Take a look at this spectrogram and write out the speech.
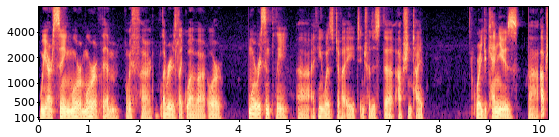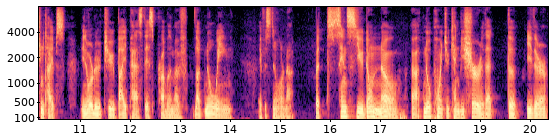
we are seeing more and more of them with uh, libraries like Guava, or more recently, uh, I think it was Java 8 introduced the option type, where you can use uh, option types in order to bypass this problem of not knowing if it's null or not. But since you don't know, uh, at no point you can be sure that the either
